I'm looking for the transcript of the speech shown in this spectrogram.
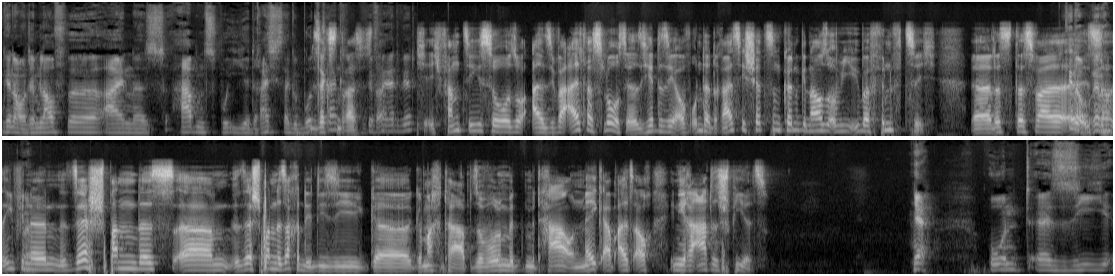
Genau, und im Laufe eines Abends, wo ihr 30. Geburtstag 36. gefeiert wird. Ich, ich, fand sie so, so also sie war alterslos. Also ich hätte sie auf unter 30 schätzen können, genauso wie über 50. Äh, das, das war genau, ist genau, irgendwie ja. eine sehr spannendes, ähm, sehr spannende Sache, die, die sie ge gemacht haben. Sowohl mit, mit Haar und Make-up als auch in ihrer Art des Spiels. Ja. Und äh, sie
